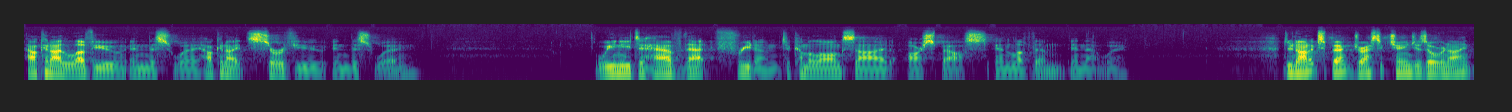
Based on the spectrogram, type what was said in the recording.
how can I love you in this way? How can I serve you in this way? We need to have that freedom to come alongside our spouse and love them in that way. Do not expect drastic changes overnight.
